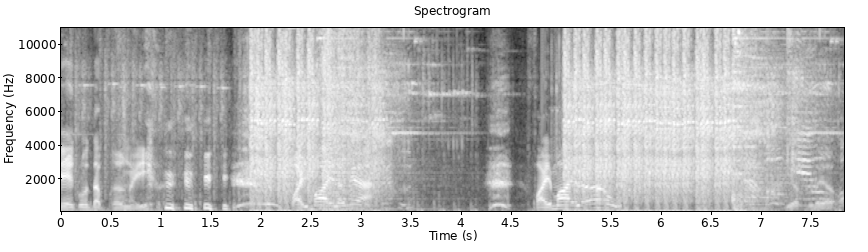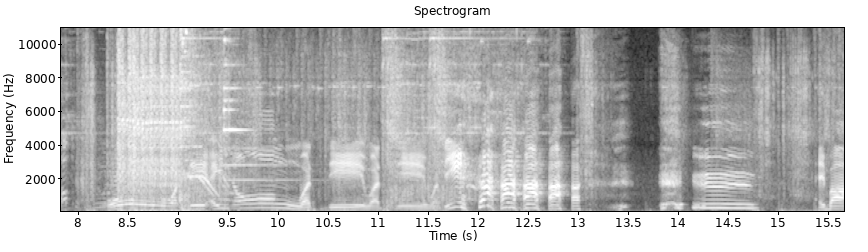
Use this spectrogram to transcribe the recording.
เรียกรถดับเพลิงหน่อยไฟไหม้แล้วเนี่ย ไฟไหม้แล้วเรียบเลยอะโอ้หวัดดีไอ้น้องหวัดดีหวัดดีหวัดดี ไอ้บ้า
